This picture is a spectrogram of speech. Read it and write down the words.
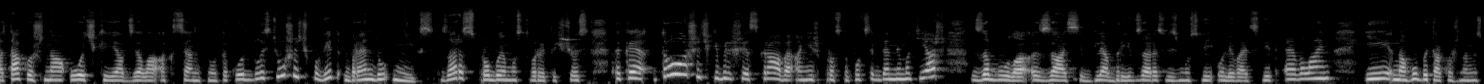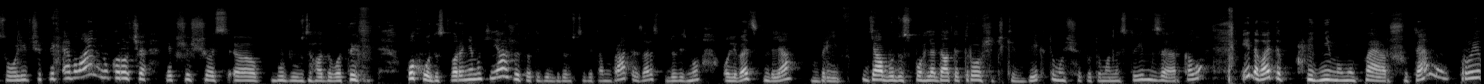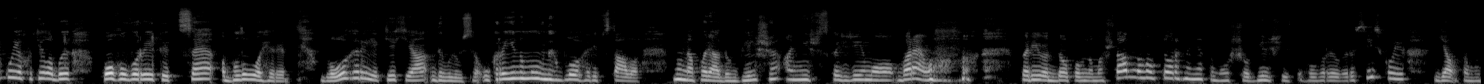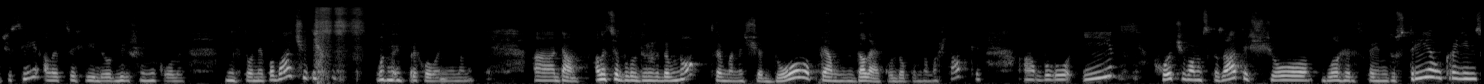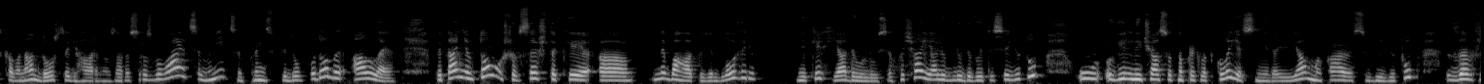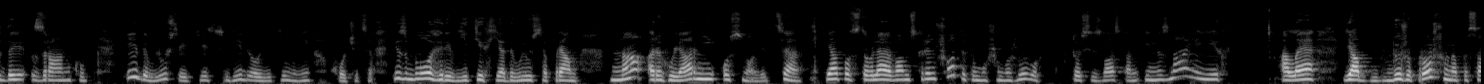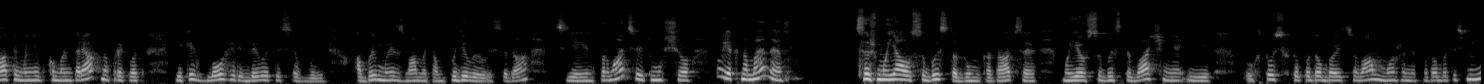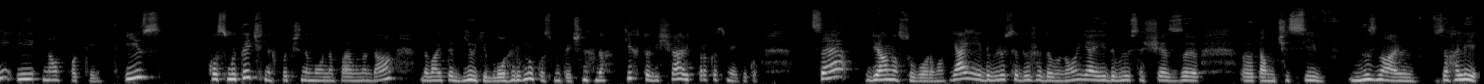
Також на очки я взяла акцентну таку от блистюшечку від бренду NYX. Зараз спробуємо створити щось таке трошечки більш яскраве, аніж просто повсякденний макіяж. Забула засіб для брів. Зараз візьму свій олівець від Eveline. І на губи також нанесу олівчик від Eveline. Ну, коротше, якщо щось е, буду згадувати по ходу створення макіяжу, то тоді буду собі там брати. Зараз піду візьму олівець для брів. Я буду споглядати трошечки в бік, тому що тут у мене стоїть дзеркало. І давайте піднімемо першу тему, про яку я хотіла би поговорити. Це блогери. Блогери, яких я дивлюся. Україномовних блогерів стало ну на порядок більше, аніж, скажімо, беремо період до повномасштабного вторгнення, тому що більшість говорили російською, я в тому числі, але цих відео більше ніколи ніхто не побачить. Вони приховані у мене. А, да. Але це було дуже давно. Це в мене ще до, прям далеко до повномасштабки а, було. І хочу вам сказати, що блогерська індустрія українська вона досить гарно зараз розвивається. Мені це в принципі до вподоби. Але питання в тому, що все ж таки а, небагато є блогерів яких я дивлюся. Хоча я люблю дивитися Ютуб у вільний час, от, наприклад, коли я снідаю, я вмикаю собі Ютуб завжди зранку і дивлюся якісь відео, які мені хочеться. Із блогерів, яких я дивлюся прям на регулярній основі. Це я поставляю вам скріншоти, тому що, можливо, хтось із вас там і не знає їх. Але я дуже прошу написати мені в коментарях, наприклад, яких блогерів дивитеся ви, аби ми з вами там поділилися да, цією інформацією, тому що, ну, як на мене, це ж моя особиста думка, да? це моє особисте бачення, і хтось, хто подобається вам, може не подобатись мені, і навпаки. Із косметичних почнемо, напевно, да? давайте б'юті-блогерів, ну косметичних, да? ті, хто віщають про косметику. Це Діана Суворова. Я її дивлюся дуже давно. Я її дивлюся ще з е, там часів, не знаю, взагалі е,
